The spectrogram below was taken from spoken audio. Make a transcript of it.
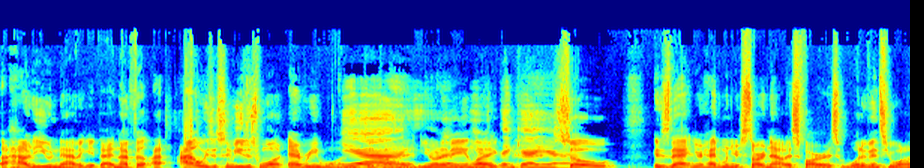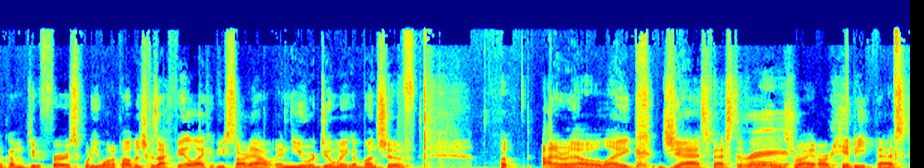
how do you navigate that? And I feel, I, I always assume you just want everyone to come in. You know what I mean? Like, think, yeah, yeah. so is that in your head when you're starting out as far as what events you want to come to first? What do you want to publish? Because I feel like if you start out and you were doing a bunch of, I don't know, like jazz festivals, Right. right, or hippie fest,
